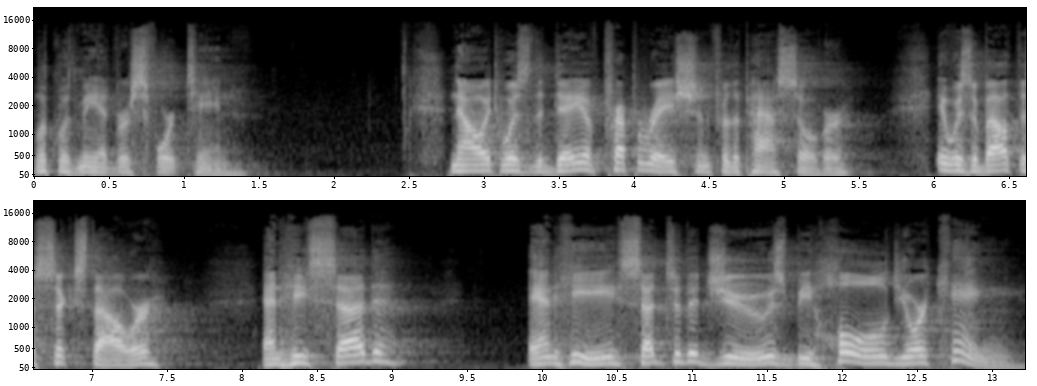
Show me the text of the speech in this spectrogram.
Look with me at verse 14. Now it was the day of preparation for the Passover. It was about the sixth hour. And he said, and he said to the Jews, Behold your king.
